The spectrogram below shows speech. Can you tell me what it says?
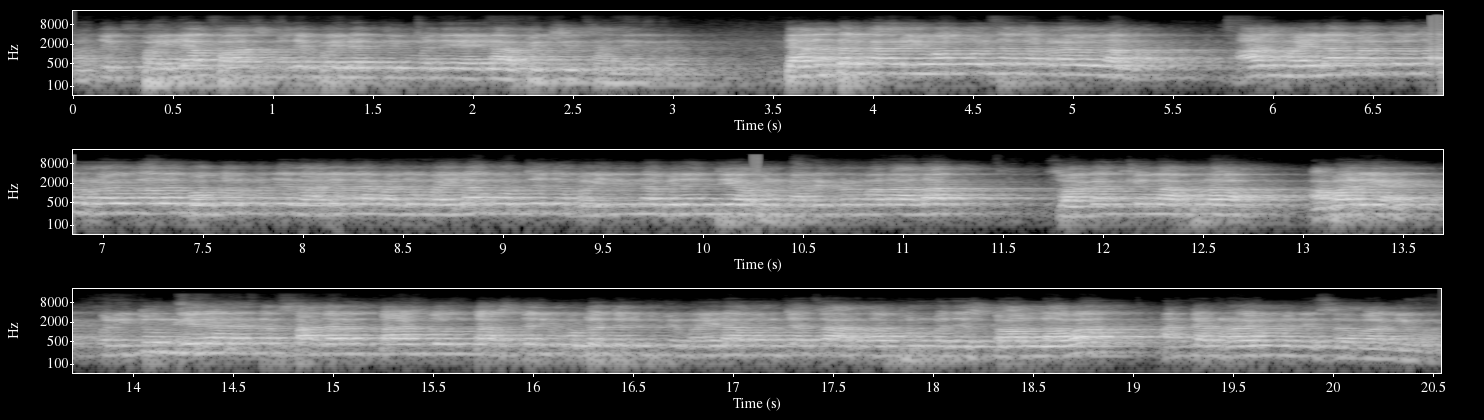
म्हणजे पहिल्या पाच मध्ये पहिल्या तीन मध्ये यायला अपेक्षित झालेलं नाही. त्यानंतर काल युवा मोर्चाचा ड्राईव्ह झाला. आज महिला मोर्चाचा ड्राईव्ह झाला. भोकरमध्ये झालेला आहे. माझ्या महिला मोर्चाच्या बहिणींना विनंती आपण कार्यक्रमाला आला स्वागत केलं. आपला आभारी आहे. पण इथून गेल्यानंतर साधारण तास दोन तास तरी कुठंतरी तुम्ही महिला मोर्चाचा अर्धापूरमध्ये स्टॉल लावा आणि त्या ड्राईव्हमध्ये सहभागी व्हा.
